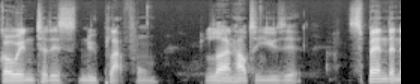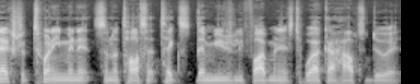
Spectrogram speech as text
go into this new platform learn how to use it spend an extra 20 minutes on a task that takes them usually five minutes to work out how to do it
